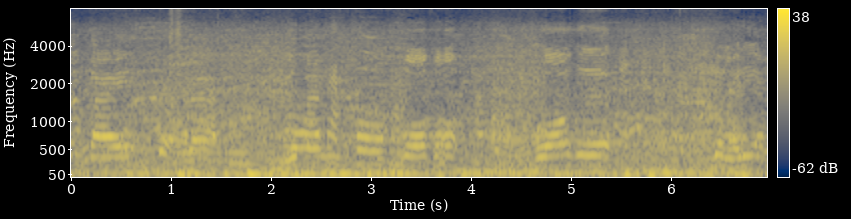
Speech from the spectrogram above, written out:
ร่างกายอะไรอะผิวพรรณโฟโฟโฟคือเรื่องอะไรดีอะ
